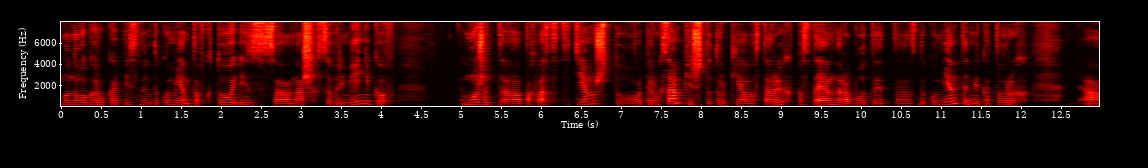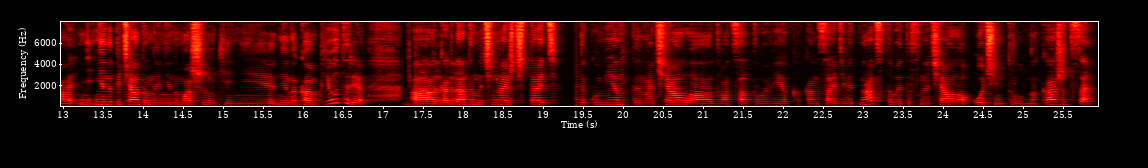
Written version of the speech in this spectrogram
много рукописных документов. Кто из наших современников может похвастаться тем, что, во-первых, сам пишет от руки, а во-вторых, постоянно работает с документами, которых не напечатаны ни на машинке, ни, ни на компьютере, да, а, да, когда да. ты начинаешь читать документы начала 20 века, конца 19 это сначала очень трудно кажется.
